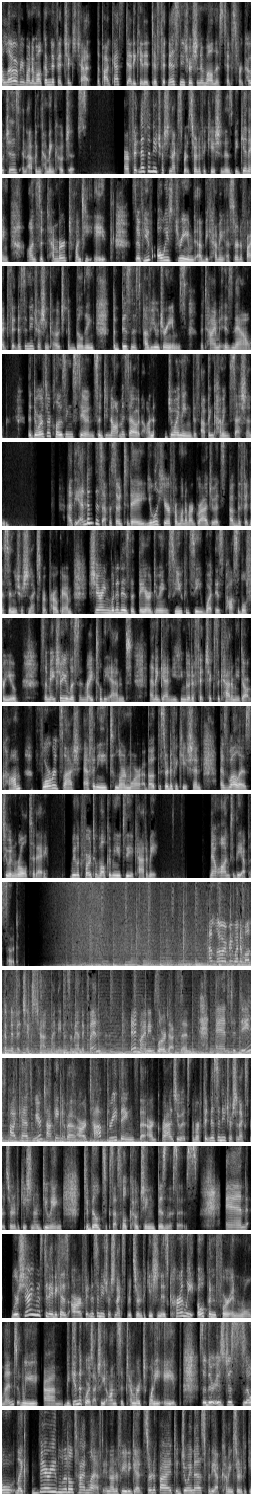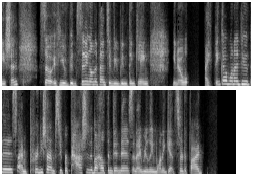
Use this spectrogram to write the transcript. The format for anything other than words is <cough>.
Hello, everyone, and welcome to Fit Chicks Chat, the podcast dedicated to fitness, nutrition, and wellness tips for coaches and up and coming coaches. Our fitness and nutrition expert certification is beginning on September 28th. So if you've always dreamed of becoming a certified fitness and nutrition coach and building the business of your dreams, the time is now. The doors are closing soon, so do not miss out on joining this up and coming session. At the end of this episode today, you will hear from one of our graduates of the Fitness and Nutrition Expert program, sharing what it is that they are doing so you can see what is possible for you. So make sure you listen right till the end. And again, you can go to fitchicksacademy.com forward slash F&E to learn more about the certification as well as to enroll today. We look forward to welcoming you to the Academy. Now on to the episode. Hello, everyone, and welcome to Fit Chicks Chat. My name is Amanda Quinn. And my name is Laura Jackson. And today's podcast, we are talking about our top three things that our graduates of our fitness and nutrition expert certification are doing to build successful coaching businesses. And we're sharing this today because our fitness and nutrition expert certification is currently open for enrollment. We um, begin the course actually on September 28th. So there is just so like very little time left in order for you to get certified to join us for the upcoming certification. So if you've been sitting on the fence, if you've been thinking, you know, I think I want to do this. I'm pretty sure I'm super passionate about health and fitness and I really want to get certified.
